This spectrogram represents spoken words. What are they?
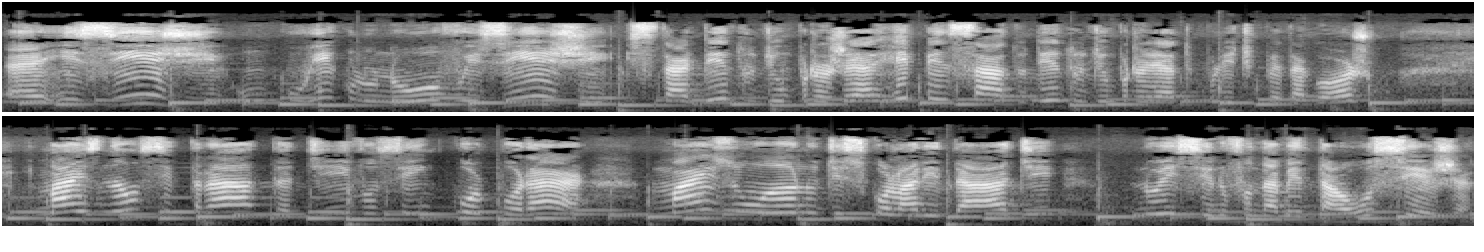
é, exige um currículo novo, exige estar dentro de um projeto, repensado dentro de um projeto político-pedagógico, mas não se trata de você incorporar mais um ano de escolaridade no ensino fundamental, ou seja,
